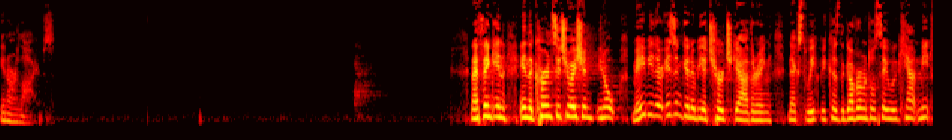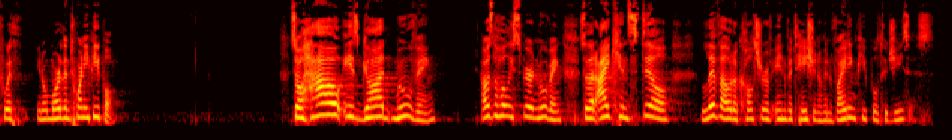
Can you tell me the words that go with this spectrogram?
in our lives. And I think in, in the current situation, you know, maybe there isn't going to be a church gathering next week because the government will say we can't meet with, you know, more than 20 people. So how is God moving? How is the Holy Spirit moving so that I can still live out a culture of invitation, of inviting people to Jesus?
